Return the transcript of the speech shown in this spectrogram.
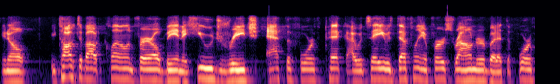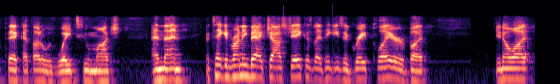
you know, we talked about Clelin Ferrell being a huge reach at the fourth pick. I would say he was definitely a first rounder, but at the fourth pick, I thought it was way too much. And then taking running back Josh Jacobs, I think he's a great player, but you know what?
